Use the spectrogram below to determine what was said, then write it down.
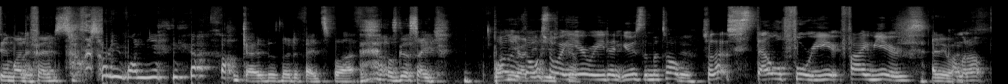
in my defence, it was only one year. okay, there's no defence for that. I was going to say one Oh, there was also a year where you didn't use them at all. Yeah. So that's still four year, five years Anyway. coming up.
